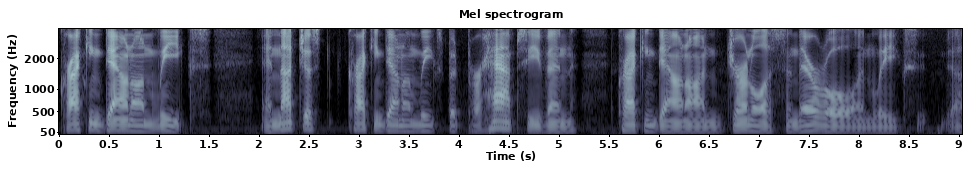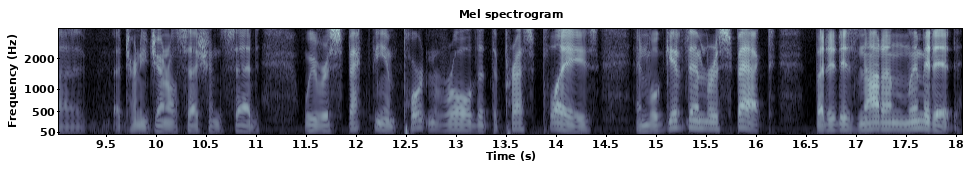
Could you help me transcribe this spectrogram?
cracking down on leaks, and not just cracking down on leaks, but perhaps even cracking down on journalists and their role in leaks. Uh, Attorney General Sessions said, We respect the important role that the press plays and will give them respect, but it is not unlimited.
